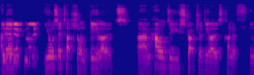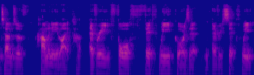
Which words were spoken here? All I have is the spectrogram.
and yeah, then definitely. you also touched on deloads. Um, how do you structure deloads kind of in terms of how many, like every fourth, fifth week, or is it every sixth week?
